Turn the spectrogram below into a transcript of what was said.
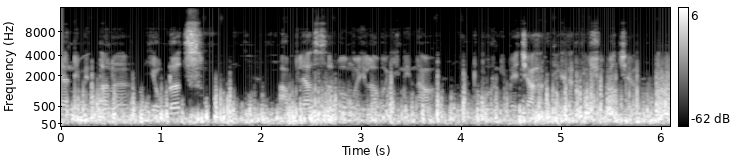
या निमित्तानं एवढंच. आपल्या सर्व महिला भगिनींना वटपौर्णिमेच्या हार्दिक हार्दिक शुभेच्छा.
